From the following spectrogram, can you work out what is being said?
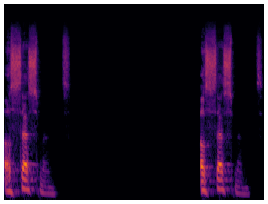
assessment, assessment.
